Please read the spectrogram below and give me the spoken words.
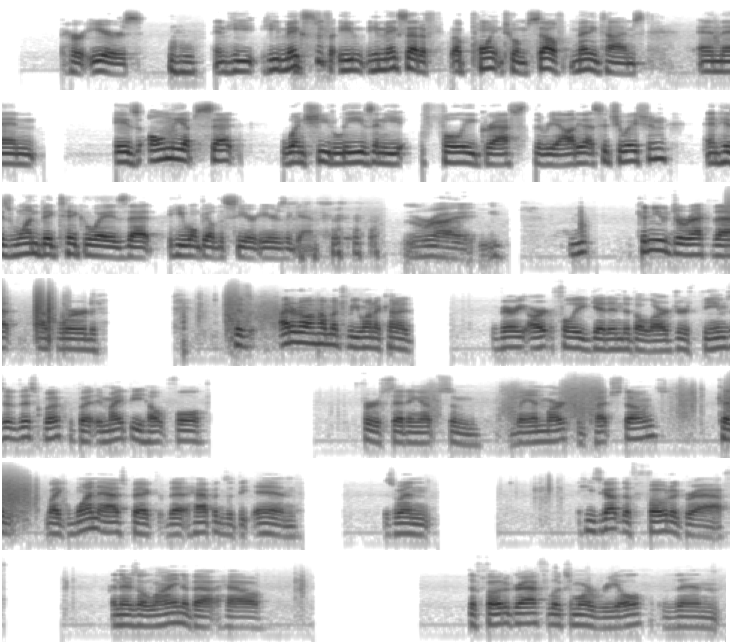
her ears hmm and he he makes he he makes that a point to himself many times and then is only upset when she leaves and he fully grasps the reality of that situation and his one big takeaway is that he won't be able to see her ears again Right. Can you direct that upward? Because I don't know how much we want to kind of very artfully get into the larger themes of this book, but it might be helpful for setting up some landmarks and touchstones. Because, like, one aspect that happens at the end is when he's got the photograph, and there's a line about how the photograph looks more real than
